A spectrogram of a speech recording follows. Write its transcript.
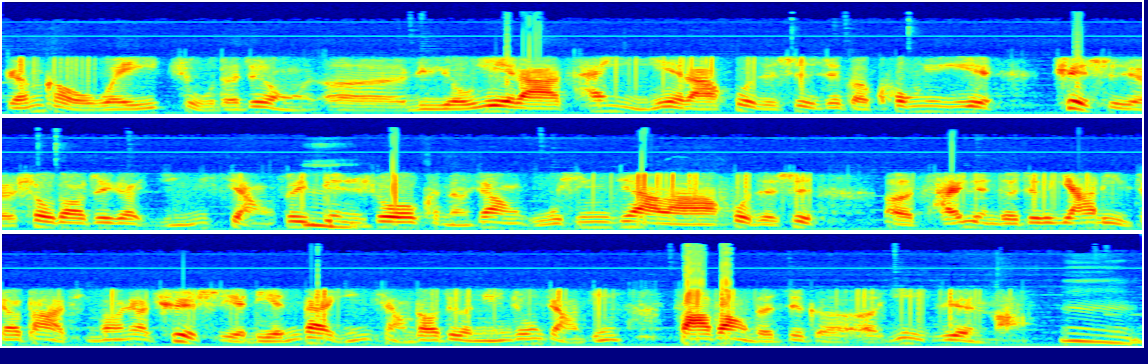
人口为主的这种呃旅游业啦、餐饮业啦，或者是这个空运业，确实也受到这个影响，所以变成说可能像无薪假啦，或者是。呃，裁员的这个压力比较大的情况下，确实也连带影响到这个年终奖金发放的这个呃意愿嘛。嗯，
